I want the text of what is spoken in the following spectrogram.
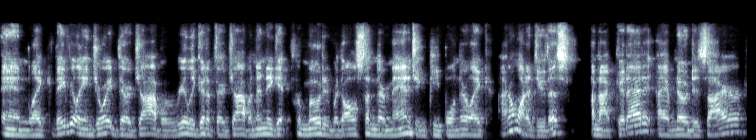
And like they really enjoyed their job, were really good at their job, and then they get promoted with all of a sudden they're managing people, and they're like, "I don't want to do this. I'm not good at it. I have no desire."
